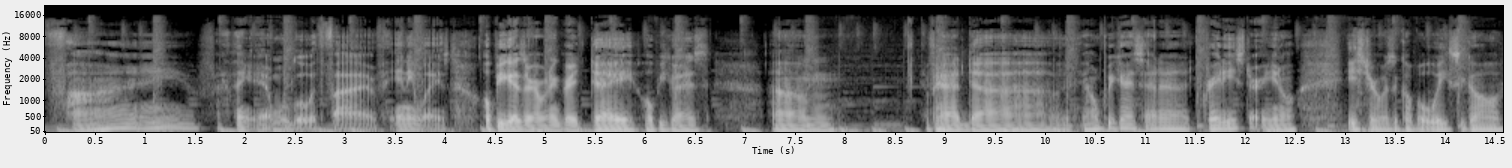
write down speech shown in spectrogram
5. I think, yeah, we'll go with 5. Anyways, hope you guys are having a great day. Hope you guys um, have had, uh, I hope you guys had a great Easter. You know, Easter was a couple weeks ago.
